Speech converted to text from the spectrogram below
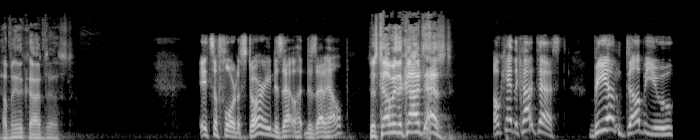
Tell me the contest. It's a Florida story. Does that does that help? Just tell me the contest. Okay, the contest. BMW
